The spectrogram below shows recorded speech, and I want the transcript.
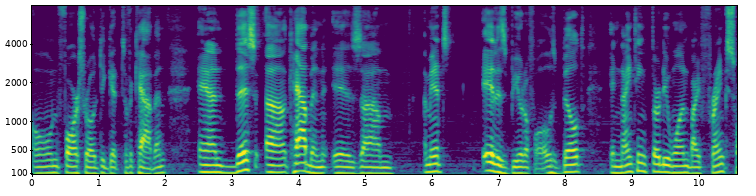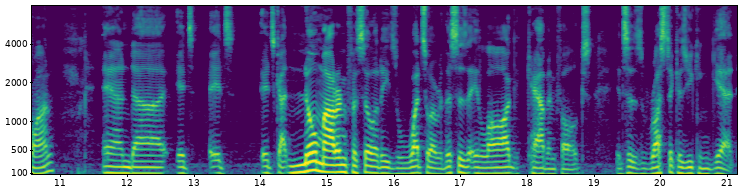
own forest road to get to the cabin, and this uh, cabin is. Um, I mean, it's it is beautiful. It was built in 1931 by Frank Swan, and uh, it's it's it's got no modern facilities whatsoever. This is a log cabin, folks. It's as rustic as you can get,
